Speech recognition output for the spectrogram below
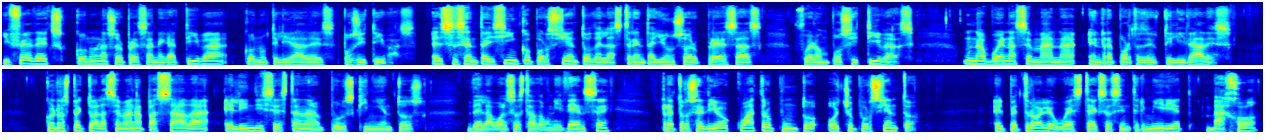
y FedEx con una sorpresa negativa con utilidades positivas. El 65% de las 31 sorpresas fueron positivas, una buena semana en reportes de utilidades. Con respecto a la semana pasada, el índice Standard Poor's 500 de la bolsa estadounidense retrocedió 4.8%. El petróleo West Texas Intermediate bajó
